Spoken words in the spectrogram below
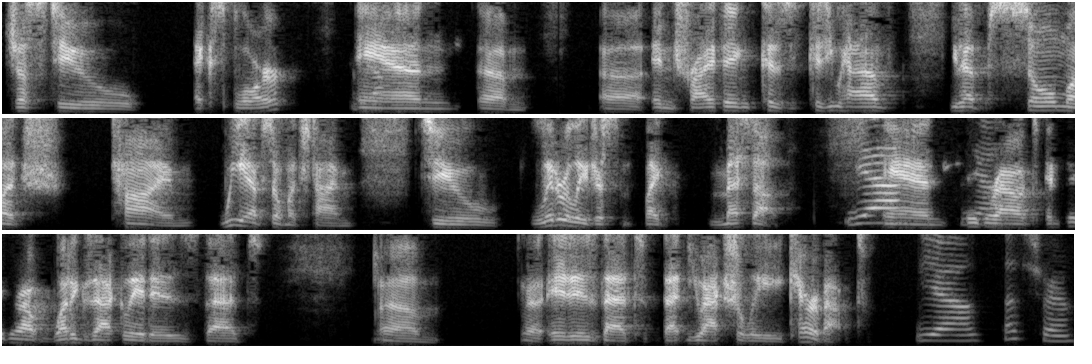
just to explore Yeah. and um, uh, and try things because because you have you have so much time. We have so much time to literally just like mess up Yeah. and figure Yeah. out and figure out what exactly it is that um, uh, it is that that you actually care about. Yeah, that's true.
